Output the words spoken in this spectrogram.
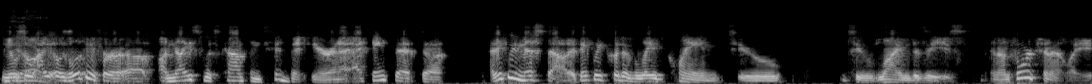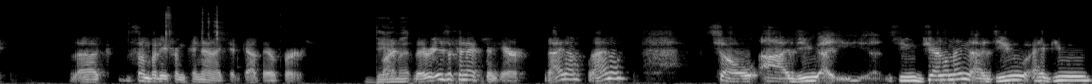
you know. They so. I, I was looking for a, a nice Wisconsin tidbit here, and I, I think that uh, I think we missed out. I think we could have laid claim to to Lyme disease, and unfortunately, uh, somebody from Connecticut got there first. Damn But it! There is a connection here. I know. I know. So, uh, do you, uh, you gentlemen, uh, do you have you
